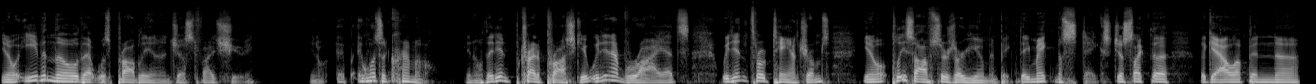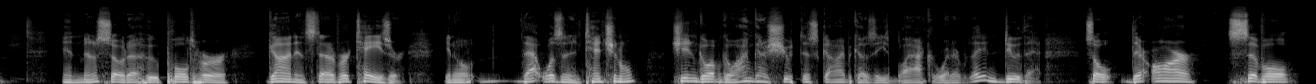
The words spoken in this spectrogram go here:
you know, even though that was probably an unjustified shooting, you know, it, it was a criminal. You know, they didn't try to prosecute. We didn't have riots. We didn't throw tantrums. You know, police officers are human beings. They make mistakes, just like the the gal up in uh, in Minnesota who pulled her gun instead of her taser. You know, that wasn't intentional. She didn't go up and go, "I'm going to shoot this guy because he's black or whatever." They didn't do that. So there are civil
